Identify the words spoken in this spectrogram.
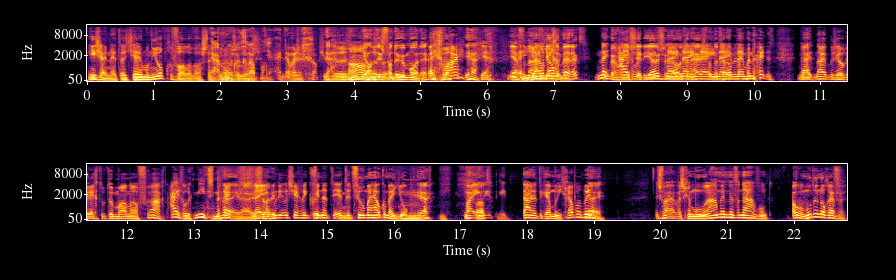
En je zei net dat je helemaal niet opgevallen was. Dat Ja, maar dat was een grap, man. ja, dat was een grapje. Ja. Dat was- Ah, Jan dat- is van de humor, hè? Echt waar? Ja. ja, ja, Hey, vandaar- Heb je Ja, nog niet gemerkt? Nee, ik ben van de eigenlijk serieuze niet. noot en hij is nee, van de nee, grappen. nee, maar nee, dat- nou, nou, me zo recht op de man afvraagt. Eigenlijk niet. Nee. Nee, nou, Nee, ik moet eerlijk zeggen, ik vind het, het, het viel mij ook een beetje op. Ja, Maar ik, ik, nou, dat ik helemaal niet grappig ben. nee. Dus er was geen moe aan met me vanavond. Oh, we moeten nog even.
